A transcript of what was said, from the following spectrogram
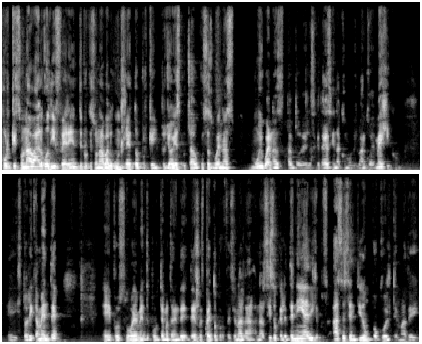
porque sonaba algo diferente, porque sonaba algún reto, porque pues, yo había escuchado cosas buenas, muy buenas, tanto de la Secretaría de Hacienda como del Banco de México, eh, históricamente. Eh, pues obviamente por un tema también de, respeto profesional a, Narciso que le tenía, y dije, pues hace sentido un poco el tema de,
